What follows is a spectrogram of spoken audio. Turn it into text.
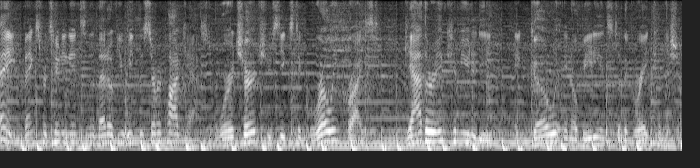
Hey, thanks for tuning in to the Meadowview Weekly Sermon Podcast. We're a church who seeks to grow in Christ, gather in community, and go in obedience to the Great Commission.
